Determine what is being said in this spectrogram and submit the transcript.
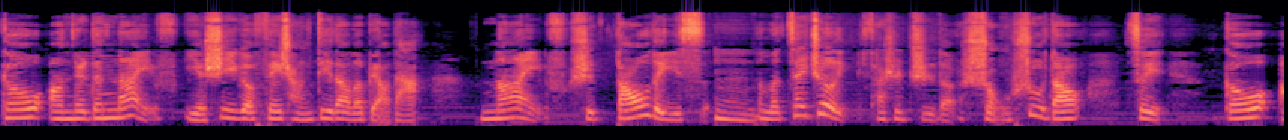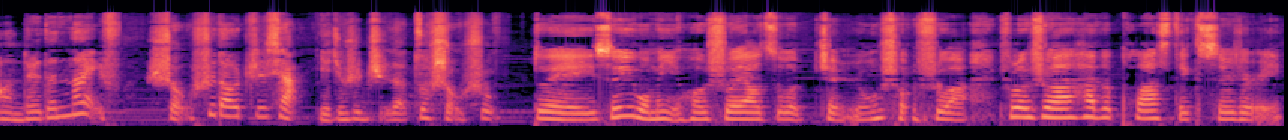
Go under the knife 也是一个非常地道的表达。Knife 是刀的意思，嗯那么在这里它是指的手术刀，所以 go under the knife 手术刀之下，也就是指的做手术。对，所以我们以后说要做整容手术啊，除了说 have a plastic surgery，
